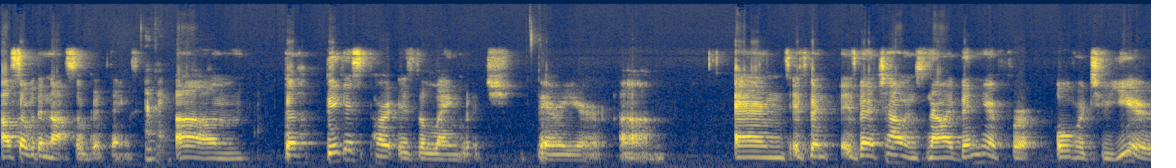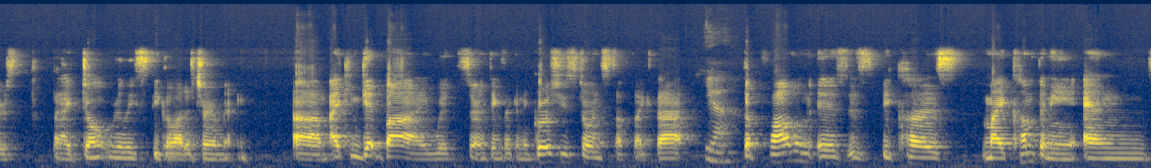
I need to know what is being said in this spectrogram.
i'll start with the not so good things Okay. um, the biggest part is the language barrier um, and it's been it's been a challenge now i've been here for over two years but i don't really speak a lot of german um, i can get by with certain things like in a grocery store and stuff like that Yeah. the problem is is because my company, and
